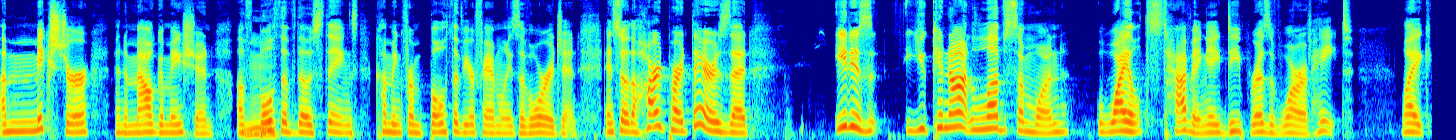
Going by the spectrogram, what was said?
a mixture, an amalgamation of Mm. both of those things coming from both of your families of origin. And so the hard part there is that it is, you cannot love someone whilst having a deep reservoir of hate. Like,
